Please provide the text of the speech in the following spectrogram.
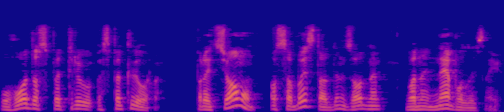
угоду з, Петлю... з Петлюрою. При цьому особисто один з одним вони не були знайомі.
